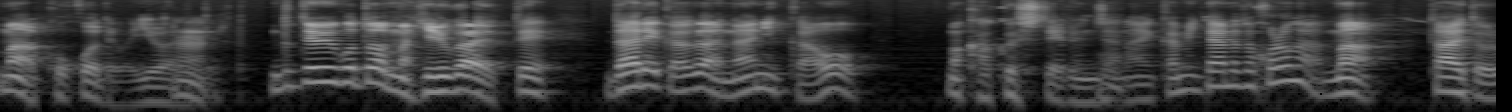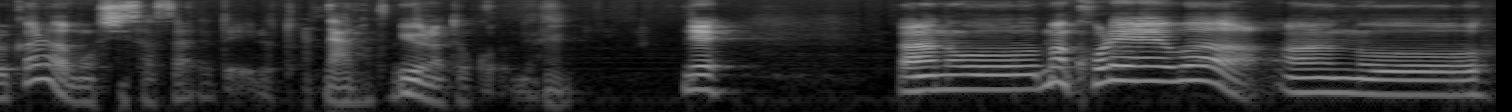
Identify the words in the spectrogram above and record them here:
まあ、ここでは言われていると。ということは、まあ、翻って誰かが何かを、まあ、隠しているんじゃないかみたいなところが、まあ、タイトルからはもう示唆されていると。なるほいうようなところです。であのまあこれはあの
